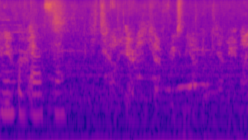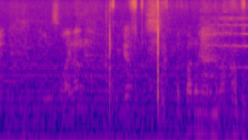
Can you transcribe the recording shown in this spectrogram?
Yung pag-asa. Ba't parang meron ba abot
